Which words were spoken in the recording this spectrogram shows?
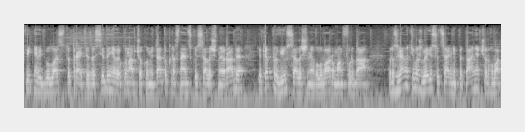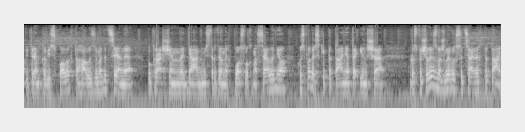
квітня, відбулося 103 засідання виконавчого комітету Красненської селищної ради, яке провів селищний голова Роман Фурда. Розглянуті важливі соціальні питання, чергова підтримка військових та галузі медицини, покращення надання адміністративних послуг населенню, господарські питання та інше. Розпочали з важливих соціальних питань,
